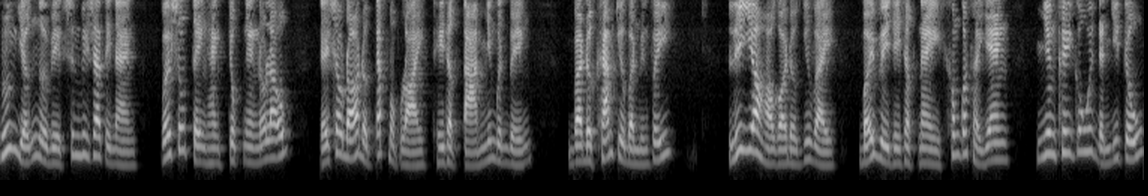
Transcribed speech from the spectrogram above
hướng dẫn người Việt xin visa tị nạn với số tiền hàng chục ngàn đô la Úc để sau đó được cấp một loại thị thực tạm nhưng bệnh viện và được khám chữa bệnh miễn phí. Lý do họ gọi được như vậy bởi vì thị thực này không có thời gian, nhưng khi có quyết định di trú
